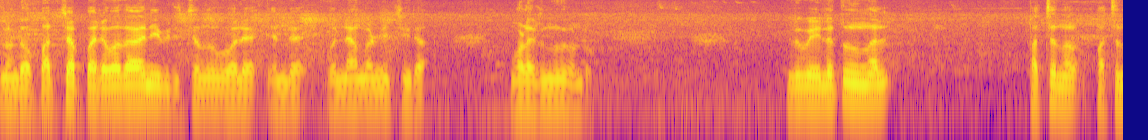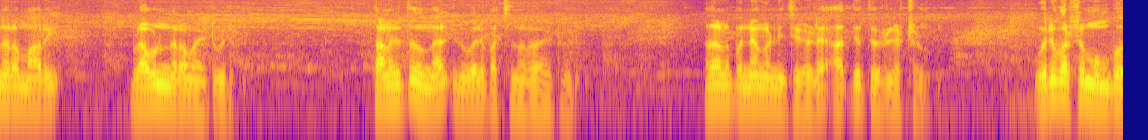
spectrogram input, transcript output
ഇതുകൊണ്ടോ പച്ച പരവതാനി വിരിച്ചതുപോലെ എന്റെ പൊന്നാങ്കണ്ണി ചീര വളരുന്നത് കണ്ടു. ഇത് വെയിലത്ത് നിന്നാൽ പച്ച നിറ പച്ച നിറം മാറി ബ്രൗൺ നിറമായിട്ട് വരും. തണലത്ത് നിന്നാൽ ഇതുപോലെ പച്ച നിറമായിട്ട് വരും. അതാണ് പൊന്നാങ്കണ്ണി ചീരയുടെ ആദ്യത്തെ ഒരു ലക്ഷണം. ഒരു വർഷം മുമ്പ്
